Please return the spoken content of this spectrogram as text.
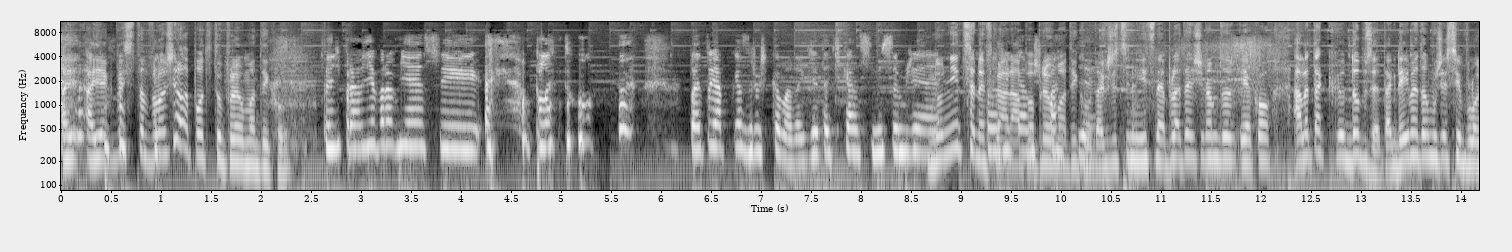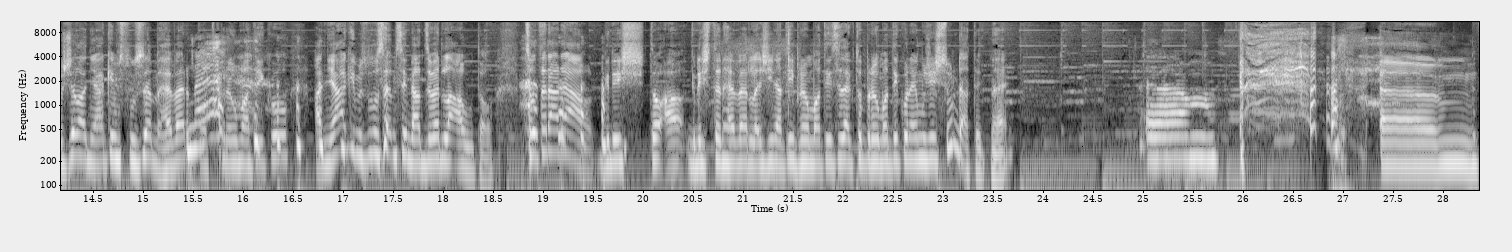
A, a jak bys to vložila pod tu pneumatiku? teď pravděpodobně si pletu pletu jabka s hruškama, takže teďka si myslím, že... No nic se to nevkládá po pneumatiku, špatně. takže si nic nepleteš, jenom to jako, ale tak dobře, tak dejme tomu, že si vložila nějakým způsobem hever Ne. pod pneumatiku a nějakým způsobem si nadzvedla auto. Co teda dál, když, to, a, když ten hever leží na té pneumatice, tak tu pneumatiku nemůžeš sundat, teď ne? Um, Um,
